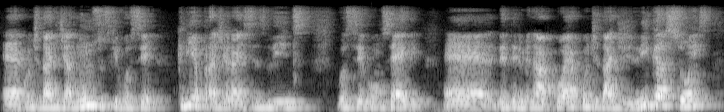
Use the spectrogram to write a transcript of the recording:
é, a quantidade de anúncios que você cria para gerar esses leads, você consegue é, determinar qual é a quantidade de ligações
